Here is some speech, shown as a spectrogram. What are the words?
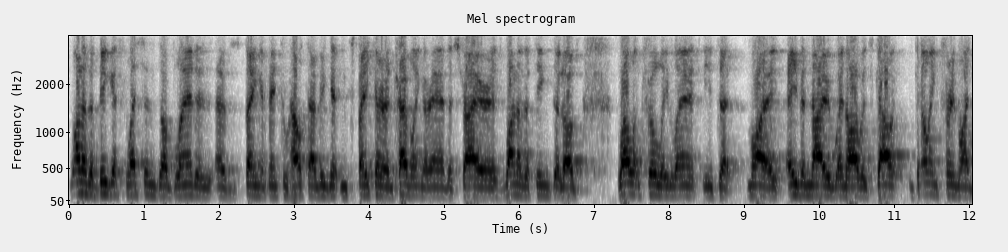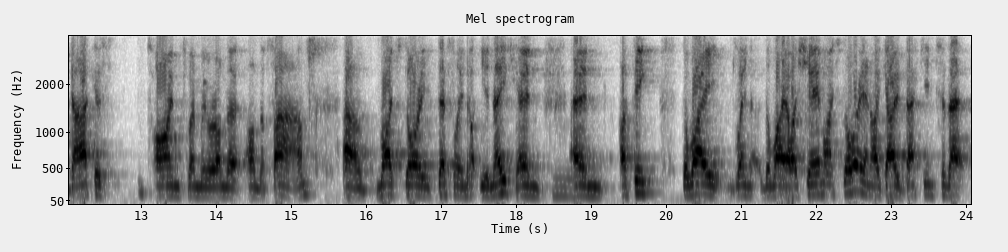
one of the biggest lessons I've learned as, as being a mental health advocate and speaker and travelling around Australia is one of the things that I've well and truly learnt is that my even though when I was go, going through my darkest times when we were on the on the farm, um, my story is definitely not unique, and mm. and I think the way when the way I share my story and I go back into that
